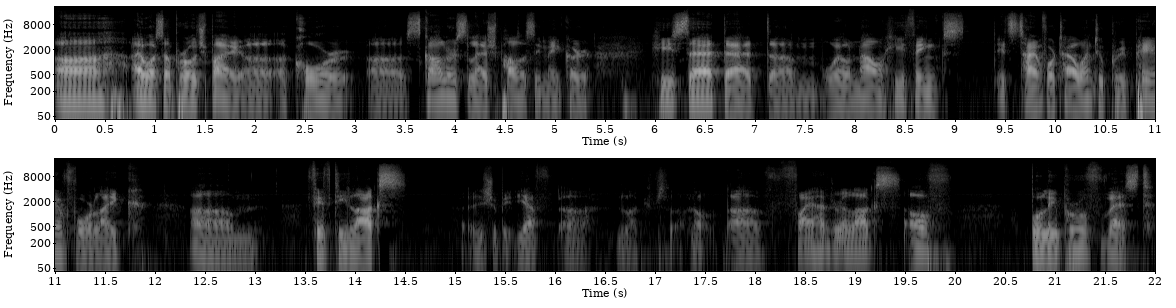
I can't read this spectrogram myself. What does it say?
uh, I was approached by a, a core uh, scholar slash policymaker he said that um, well now he thinks it's time for Taiwan to prepare for like um, 50 lux. It should be yeah, uh, no uh, 500 lux of bulletproof vest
